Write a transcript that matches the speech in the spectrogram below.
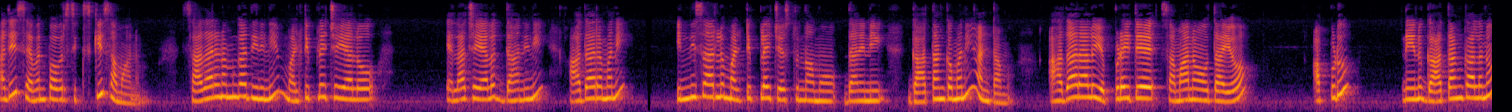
అది సెవెన్ పవర్ సిక్స్కి సమానం. సాధారణంగా దీనిని మల్టిప్లై చేయాలో ఎలా చేయాలో దానిని ఆధారమని ఇన్నిసార్లు మల్టిప్లై చేస్తున్నామో దానిని ఘాతాంకమని అంటాము. ఆధారాలు ఎప్పుడైతే సమానం అవుతాయో అప్పుడు నేను ఘాతాంకాలను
